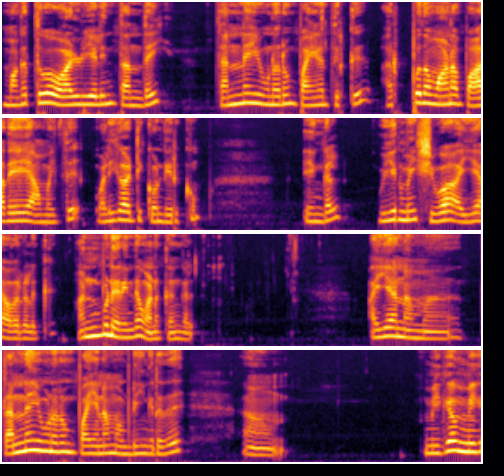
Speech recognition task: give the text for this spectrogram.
மகத்துவ வாழ்வியலின் தந்தை தன்னை உணரும் பயணத்திற்கு அற்புதமான பாதையை அமைத்து வழிகாட்டி கொண்டிருக்கும் எங்கள் உயிர்மை சிவா ஐயா அவர்களுக்கு அன்பு நிறைந்த வணக்கங்கள். ஐயா நம்ம தன்னை உணரும் பயணம் அப்படிங்கிறது மிக மிக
